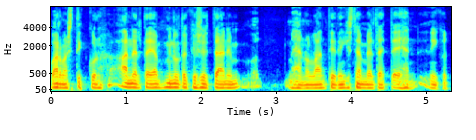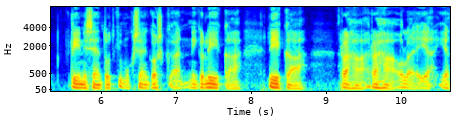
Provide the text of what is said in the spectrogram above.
varmasti kun Annelta ja minulta kysytään, niin mehän ollaan tietenkin sitä mieltä, että eihän niin kliiniseen tutkimukseen koskaan niin liikaa, liikaa rahaa, rahaa ole ja, ja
